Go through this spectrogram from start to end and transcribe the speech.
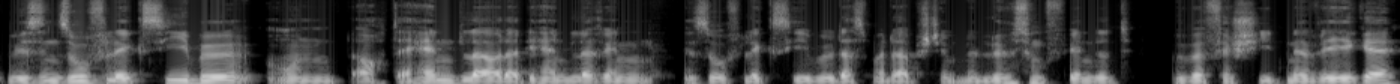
wir sind so flexibel und auch der Händler oder die Händlerin ist so flexibel, dass man da bestimmt eine Lösung findet über verschiedene Wege.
